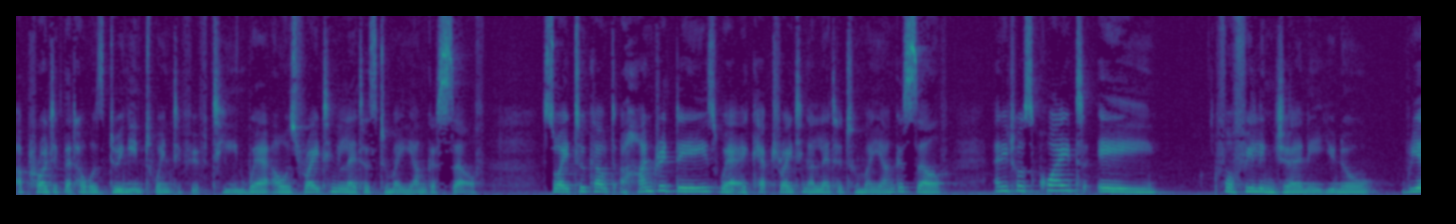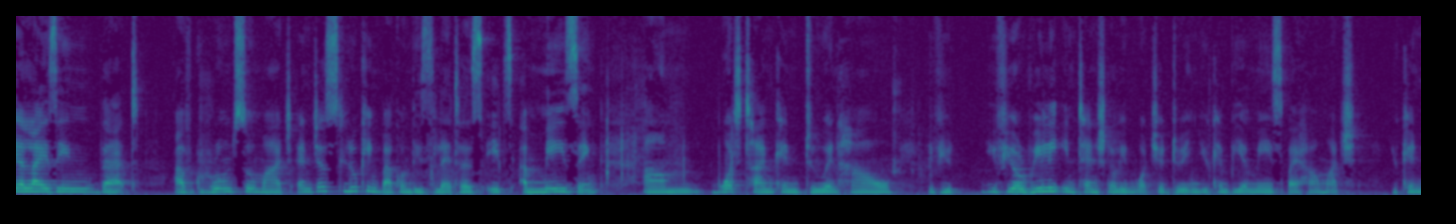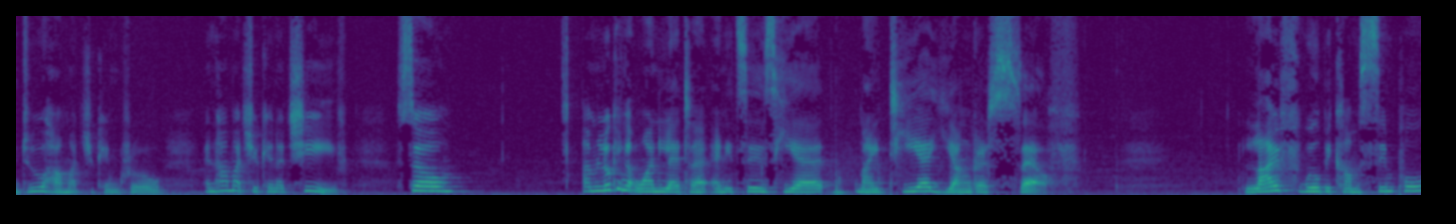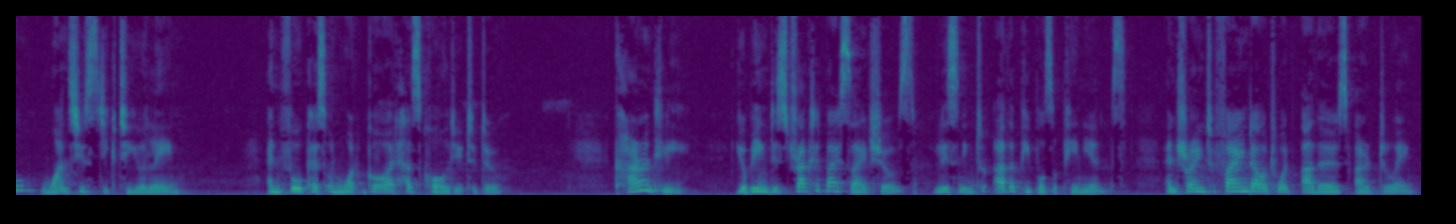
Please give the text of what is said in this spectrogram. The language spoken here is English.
a project that I was doing in 2015 where I was writing letters to my younger self. So I took out 100 days where I kept writing a letter to my younger self, and it was quite a fulfilling journey, you know, realizing that I've grown so much and just looking back on these letters, it's amazing um, what time can do and how if you if you're really intentional in what you're doing, you can be amazed by how much you can do, how much you can grow, and how much you can achieve. So I'm looking at one letter and it says here, My dear younger self, life will become simple once you stick to your lane and focus on what God has called you to do. Currently, you're being distracted by sideshows, listening to other people's opinions, and trying to find out what others are doing.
